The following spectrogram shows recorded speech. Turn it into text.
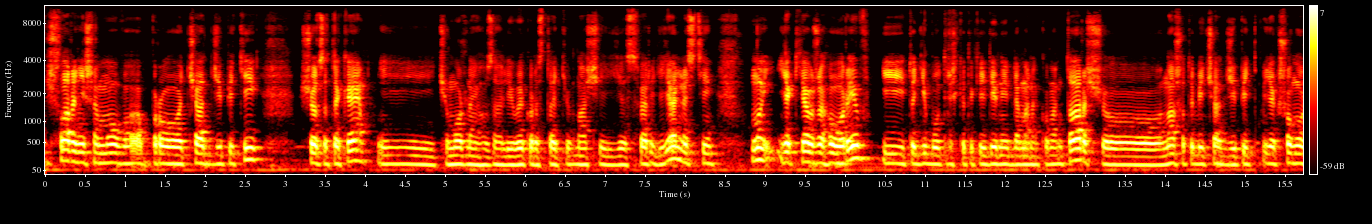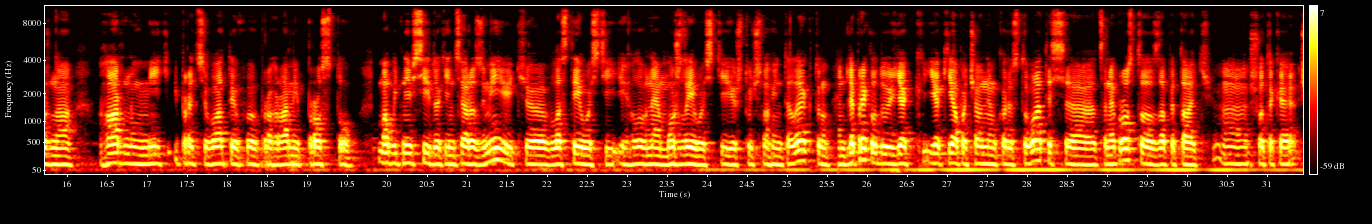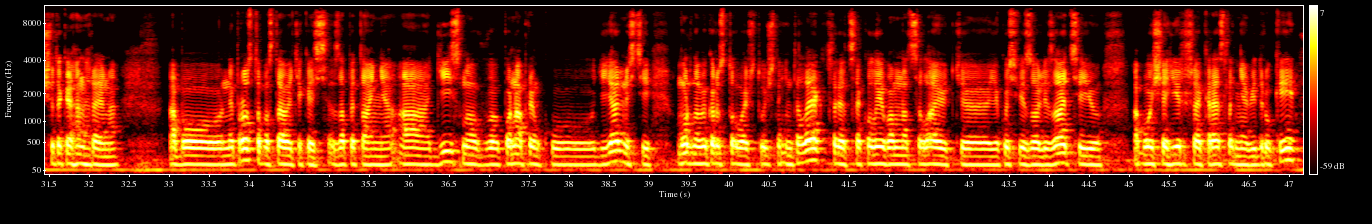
Йшла раніше мова про чат GPT, що це таке і чи можна його взагалі використати в нашій сфері діяльності. Ну, як я вже говорив, і тоді був трішки такий дивний для мене коментар, що наша тобі чат GPT, якщо можна гарно вміють і працювати в програмі просто. Мабуть, не всі до кінця розуміють е, властивості і головне можливості штучного інтелекту. Для прикладу, як, як я почав ним користуватися, це не просто запитати, е, що таке, що таке гангрена. Або не просто поставити якесь запитання, а дійсно в по напрямку діяльності можна використовувати штучний інтелект. Це- коли вам надсилають е, якусь візуалізацію або ще гірше креслення від руки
